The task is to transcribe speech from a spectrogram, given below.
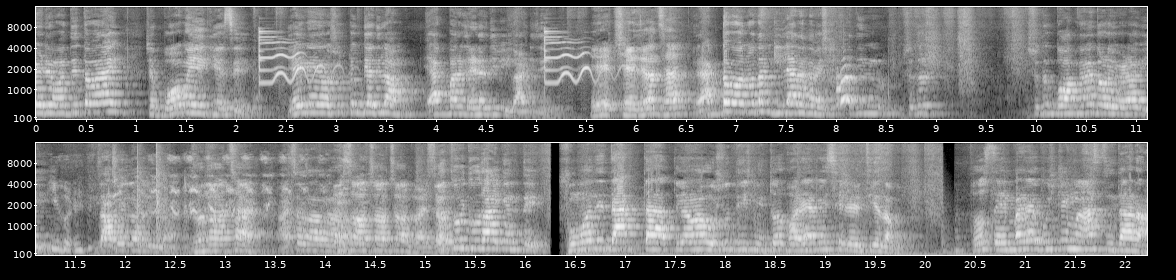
পেটের মধ্যে তো ভাই সে বম হয়ে গিয়েছে। এই নে ওষুধ টুক দিয়ে দিলাম একবারে ঝেড়ে দিবি বাটিতে এ ছেড়ে স্যার। একদম ওর মতন গিলা না যাবে সারাদিন শুধু শুধু বদনামে দৌড়ে বেড়াবি। যা পেলাম পেলাম ধন্যবাদ স্যার। আচ্ছা চল চল চল চল। তুই দূর আয় কেনতে। সুমন্দি ডাক্তার তুই আমার ওষুধ দিসনি তোর ঘরে আমি ছেড়ে দিয়ে যাব। তোর চেম্বারে বুঝতে মাসছি দাঁড়া।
